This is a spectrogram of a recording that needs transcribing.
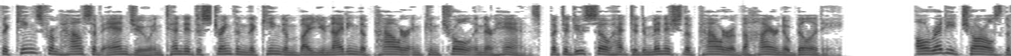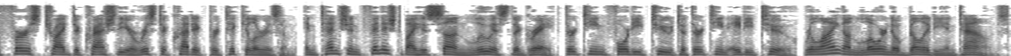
The kings from House of Anjou intended to strengthen the kingdom by uniting the power and control in their hands, but to do so had to diminish the power of the higher nobility. Already Charles I tried to crash the aristocratic particularism, intention finished by his son Louis the Great 1342 relying on lower nobility and towns.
